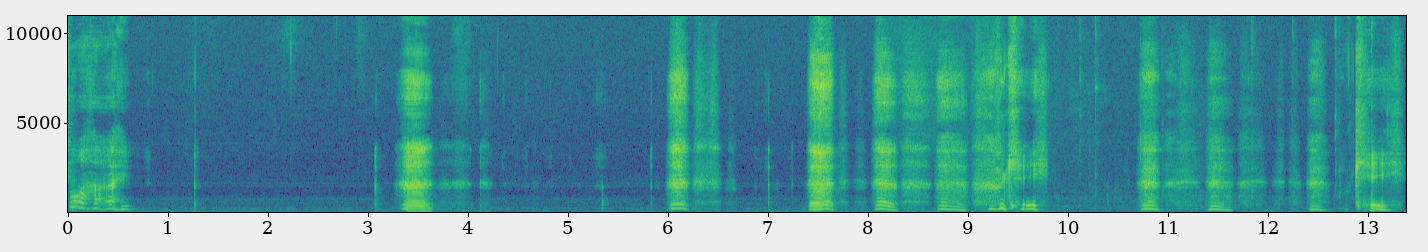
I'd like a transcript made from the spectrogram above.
Why? Okay. Okay.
